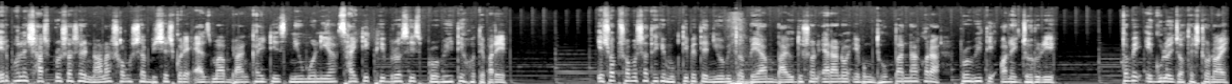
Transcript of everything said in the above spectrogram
এর ফলে শ্বাস প্রশ্বাসের নানা সমস্যা, বিশেষ করে অ্যাজমা, ব্রাঙ্কাইটিস, নিউমোনিয়া, সাইটিক ফিব্রোসিস প্রভৃতি হতে পারে। এসব সমস্যা থেকে মুক্তি পেতে নিয়মিত ব্যায়াম বায়ু দূষণ এড়ানো এবং ধূমপান না করা প্রভৃতি অনেক জরুরি। তবে এগুলোই যথেষ্ট নয়।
